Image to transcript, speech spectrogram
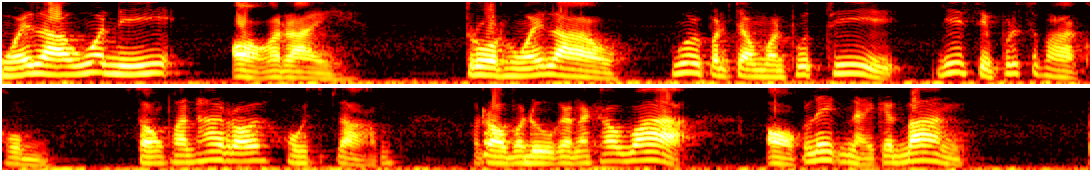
หวยลาวงวดนี้ออกอะไร ตรวจหวยลาวงวดประจำวันพุธที่ 20 พฤษภาคม 2563 เรามาดูกันนะครับว่าออกเลขไหนกันบ้าง ไป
